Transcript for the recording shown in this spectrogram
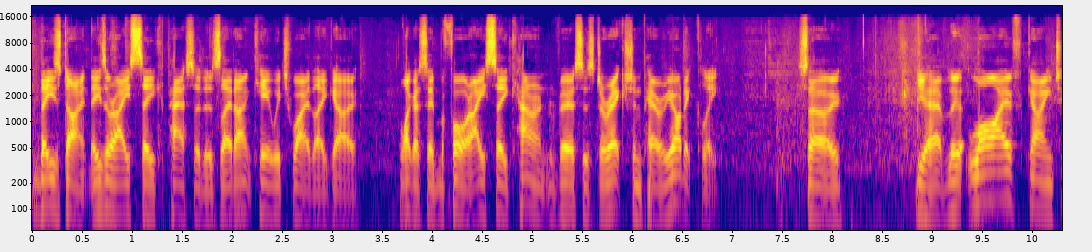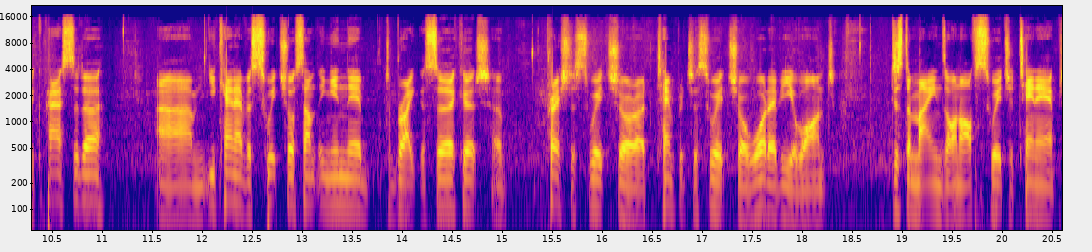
These don't. These are AC capacitors. They don't care which way they go. Like I said before, AC current reverses direction periodically. So you have live going to capacitor. Um, you can have a switch or something in there to break the circuit, a pressure switch or a temperature switch or whatever you want. Just a mains on off switch, a 10 amp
